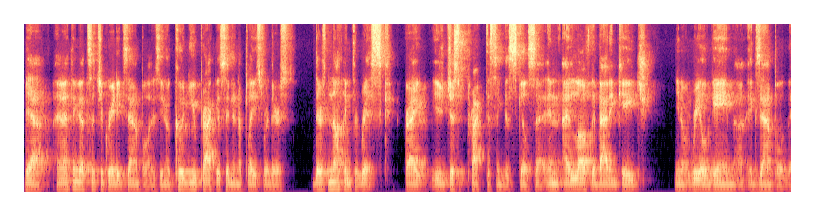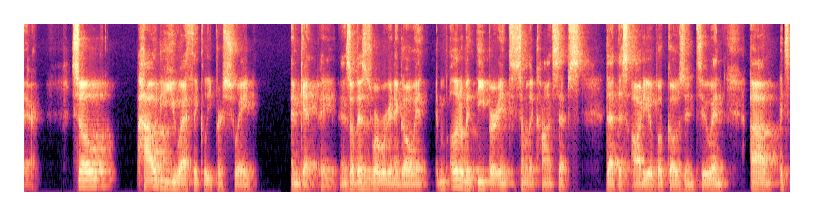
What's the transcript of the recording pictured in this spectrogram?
Yeah and i think that's such a great example is you know could you practice it in a place where there's there's nothing to risk, right? You're just practicing the skill set. And I love the batting cage, you know, real game uh, example there. So, how do you ethically persuade and get paid? And so, this is where we're going to go in a little bit deeper into some of the concepts that this audiobook goes into. And um, it's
